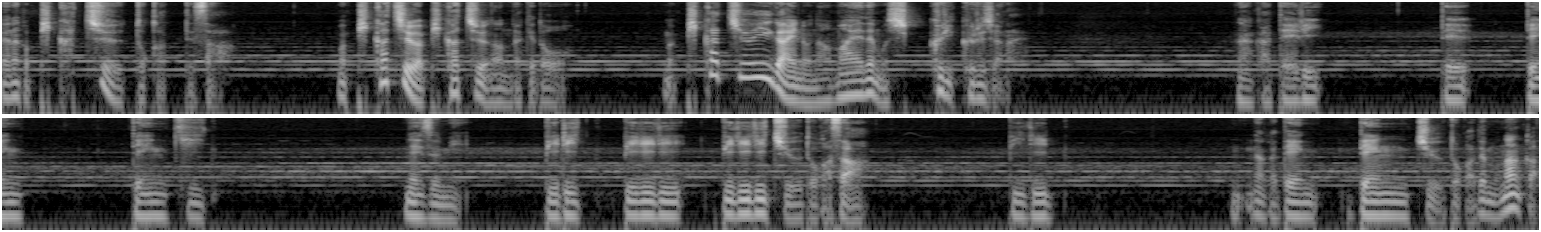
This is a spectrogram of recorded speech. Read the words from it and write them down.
え、なんかピカチュウとかってさ、まあ、ピカチュウはピカチュウなんだけど、まあ、ピカチュウ以外の名前でもしっくりくるじゃない？なんかデリ、で、電、電気、ネズミ、ビリ、ビリリ、ビリリチュウとかさ、ビリ、なんか電、電柱とかでもなんか、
